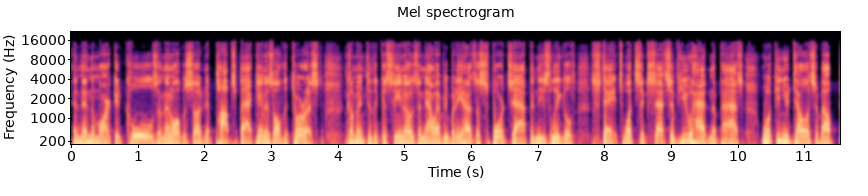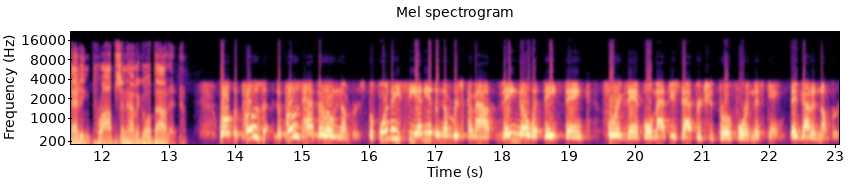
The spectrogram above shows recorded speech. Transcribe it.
and then the market cools, and then all of a sudden it pops back in as all the tourists come into the casinos, and now everybody has a sports app in these legal states. What success have you had in the past? What can you tell us about betting props and how to go about it? Well, the pros the pros have their own numbers. Before they see any of the numbers come out, they know what they think. For example, Matthew Stafford should throw four in this game. They've got a number,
